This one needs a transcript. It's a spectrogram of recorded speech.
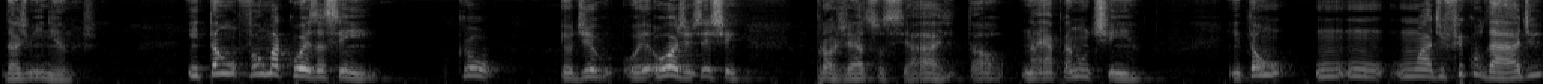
das meninas. Então foi uma coisa assim, que eu, eu digo, hoje existem projetos sociais e tal, na época não tinha. Então, um- um- uma dificuldade,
